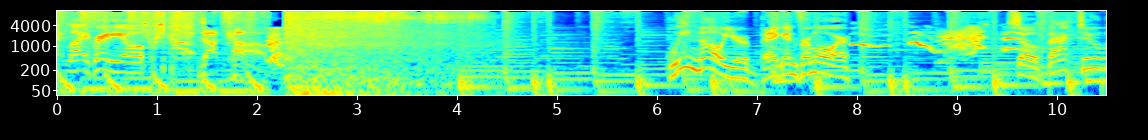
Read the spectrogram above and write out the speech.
PetLifeRadio.com. We know you're begging for more. So back to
